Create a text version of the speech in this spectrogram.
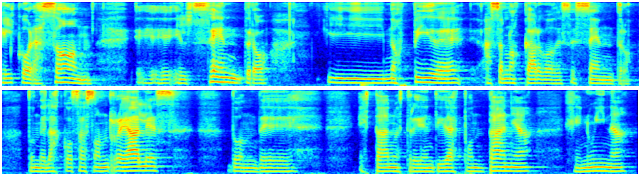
el corazón, eh, el centro, y nos pide hacernos cargo de ese centro, donde las cosas son reales, donde está nuestra identidad espontánea, genuina,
